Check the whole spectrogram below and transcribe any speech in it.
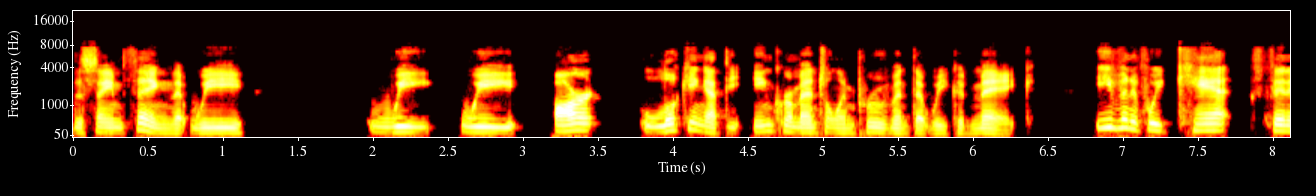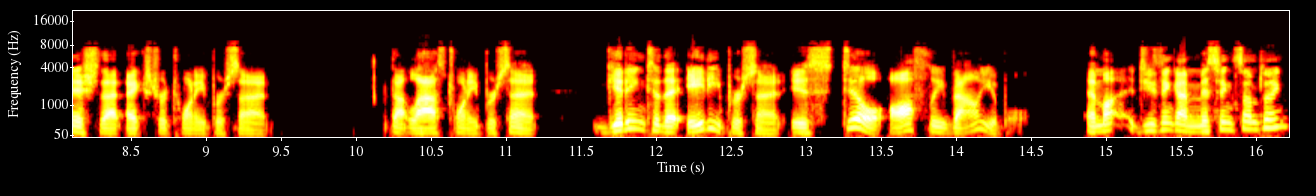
the same thing that we we we aren't looking at the incremental improvement that we could make, even if we can't finish that extra 20%, that last 20%, getting to the 80% is still awfully valuable. Am I, do you think I'm missing something?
